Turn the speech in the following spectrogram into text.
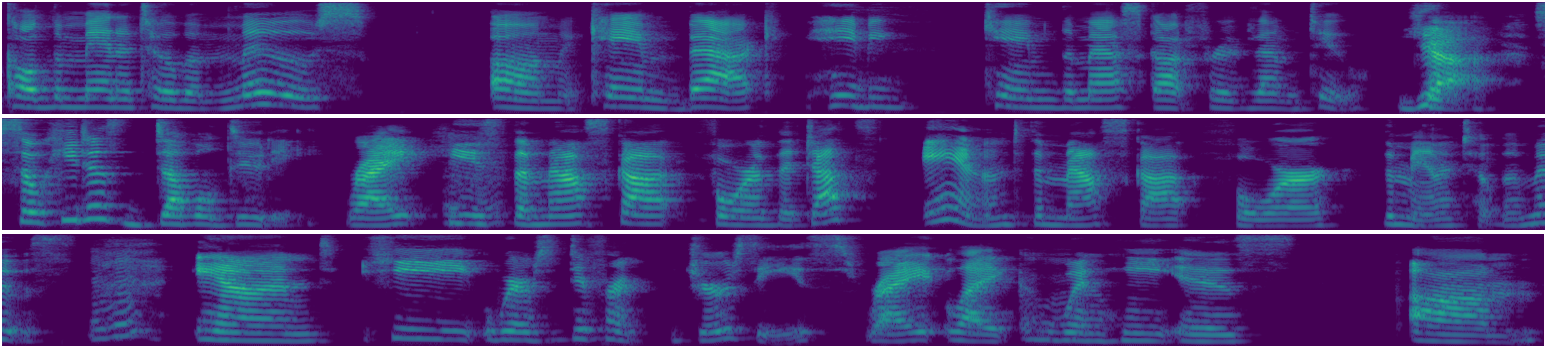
called the Manitoba Moose, um, came back, he became the mascot for them too. Yeah. So he does double duty, right? He's the mascot for the Jets and the mascot for the Manitoba Moose. Mhm. And he wears different jerseys, right? Like Mhm. when he is um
